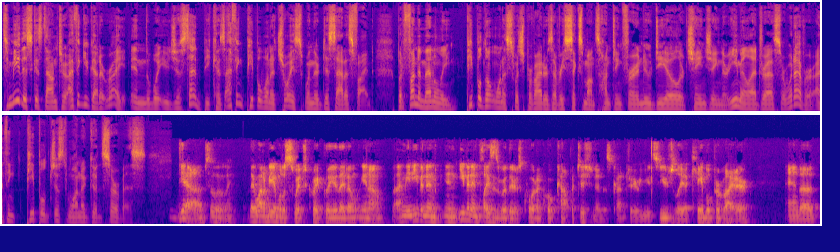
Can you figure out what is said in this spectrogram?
to me, this gets down to, I think you got it right in the what you just said, because I think people want a choice when they're dissatisfied. But fundamentally, people don't want to switch providers every six months hunting for a new deal or changing their email address or whatever. I think people just want a good service. Yeah, absolutely. They want to be able to switch quickly. They don't, you know, I mean, even in, in even in places where there's quote unquote competition in this country, it's usually a cable provider and a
